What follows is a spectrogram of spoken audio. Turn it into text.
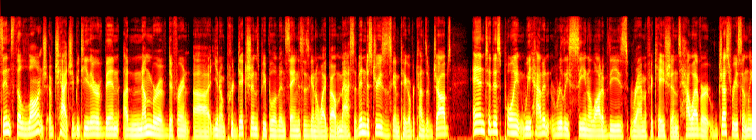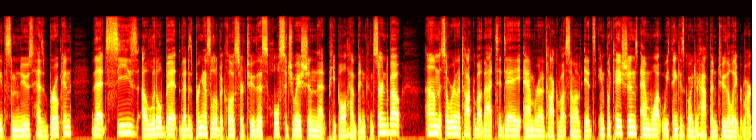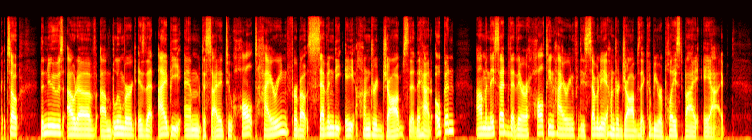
since the launch of ChatGPT, there have been a number of different, uh, you know, predictions. People have been saying this is going to wipe out massive industries. Is going to take over tons of jobs. And to this point, we haven't really seen a lot of these ramifications. However, just recently, some news has broken that sees a little bit, that is bringing us a little bit closer to this whole situation that people have been concerned about. Um, so we're going to talk about that today, and we're going to talk about some of its implications and what we think is going to happen to the labor market. So the news out of um, Bloomberg is that IBM decided to halt hiring for about 7,800 jobs that they had open. Um, and they said that they're halting hiring for these 7,800 jobs that could be replaced by AI.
